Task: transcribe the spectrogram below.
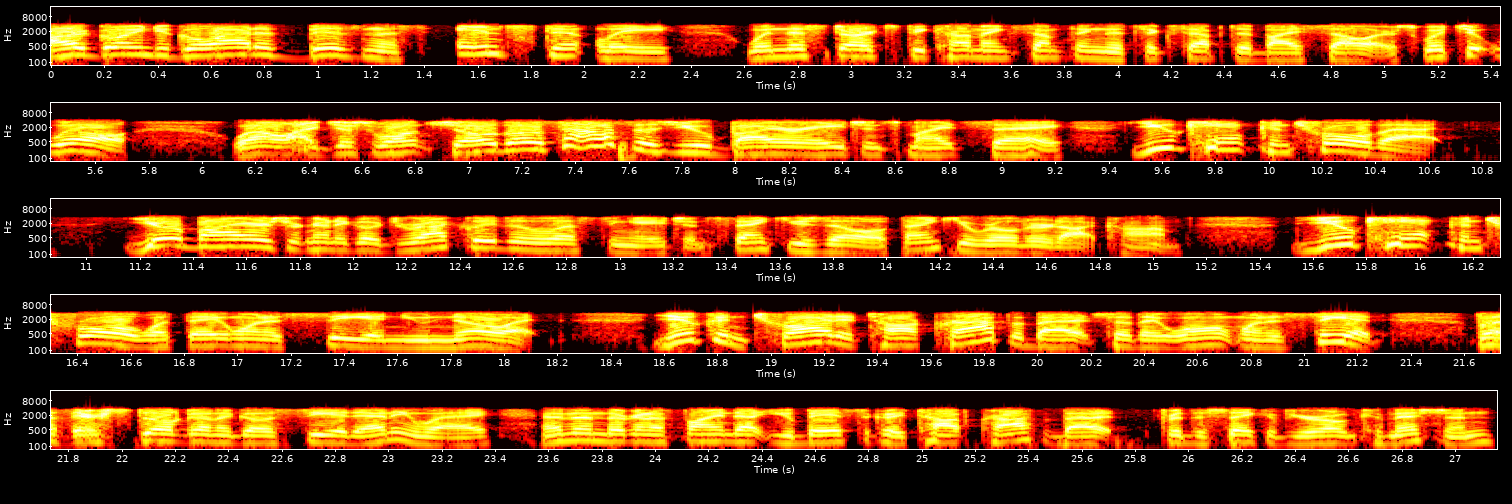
are going to go out of business instantly when this starts becoming something that's accepted by sellers, which it will. Well, I just won't show those houses, you buyer agents might say. You can't control that. Your buyers are going to go directly to the listing agents. Thank you, Zillow. Thank you, Realtor.com. You can't control what they want to see, and you know it. You can try to talk crap about it so they won't want to see it, but they're still going to go see it anyway, and then they're going to find out you basically talk crap about it for the sake of your own commission.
